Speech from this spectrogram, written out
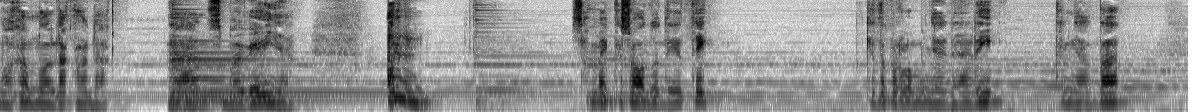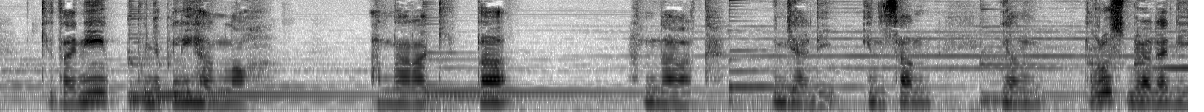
bahkan meledak-ledak. Dan sebagainya. Sampai ke suatu titik Kita perlu menyadari Ternyata kita ini punya pilihan loh Antara kita hendak menjadi insan yang terus berada di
